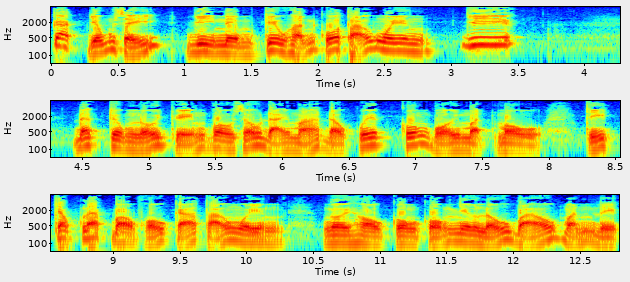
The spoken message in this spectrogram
Các dũng sĩ, vì niềm kiêu hãnh của Thảo Nguyên, giết! Đất trung núi chuyển vô số đại mã độc quyết, cuốn bụi mịt mù, chỉ chốc lát bao phủ cả Thảo Nguyên. Người hồ cuồn cuộn như lũ bão mạnh liệt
